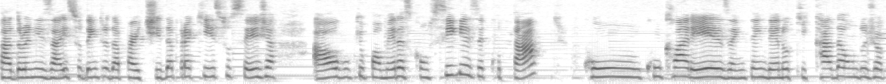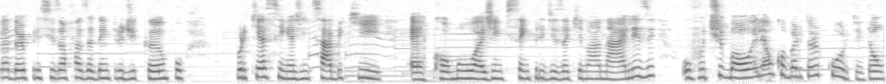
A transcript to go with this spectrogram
padronizar isso dentro da partida para que isso seja algo que o Palmeiras consiga executar com, com clareza, entendendo o que cada um do jogador precisa fazer dentro de campo porque assim a gente sabe que é como a gente sempre diz aqui no análise o futebol ele é um cobertor curto então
